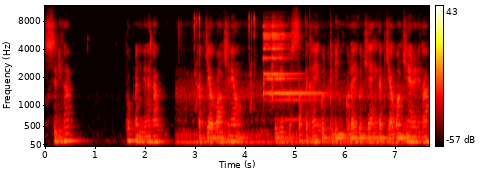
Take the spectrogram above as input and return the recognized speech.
สวัสดีครับ พบกันอีกแล้วนะครับ กับแจ่วบอง channel อย่าลืมกด subscribe กดกระดิ่งกดไลค์กดแชร์ให้กับแจ่วบอง channel ด้วยนะครับ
